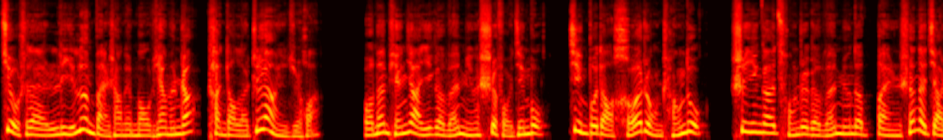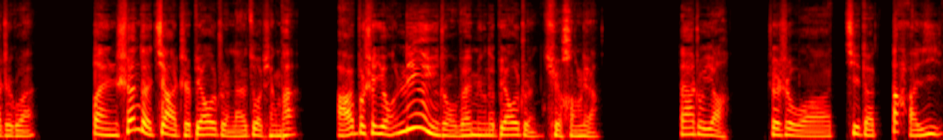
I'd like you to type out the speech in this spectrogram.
就是在理论版上的某篇文章看到了这样一句话：我们评价一个文明是否进步，进步到何种程度，是应该从这个文明的本身的价值观、本身的价值标准来做评判，而不是用另一种文明的标准去衡量。大家注意啊，这是我记得大意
